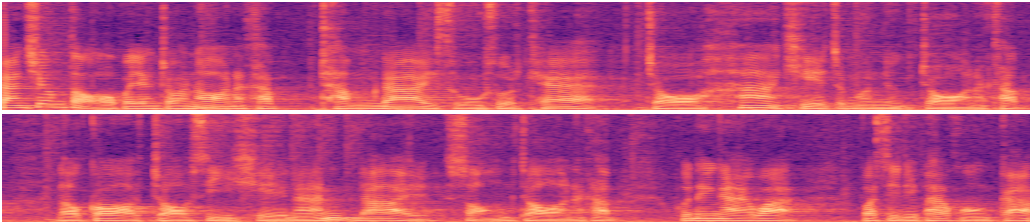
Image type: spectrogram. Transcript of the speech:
การเชื่อมต่อออกไปยังจอนอกนะครับทำได้สูงสุดแค่จอ 5K จำนวน 1 จอนะครับ แล้วก็จอ 4K นั้นได้ 2 จอนะครับ พูดง่ายๆว่า ประสิทธิภาพของกรา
